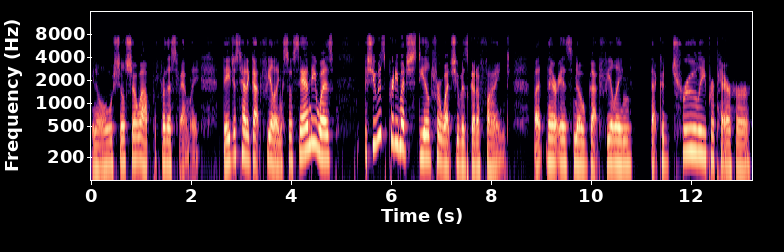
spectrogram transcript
you know, she'll show up for this family. They just had a gut feeling. So Sandy was she was pretty much steeled for what she was going to find, but there is no gut feeling that could truly prepare her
